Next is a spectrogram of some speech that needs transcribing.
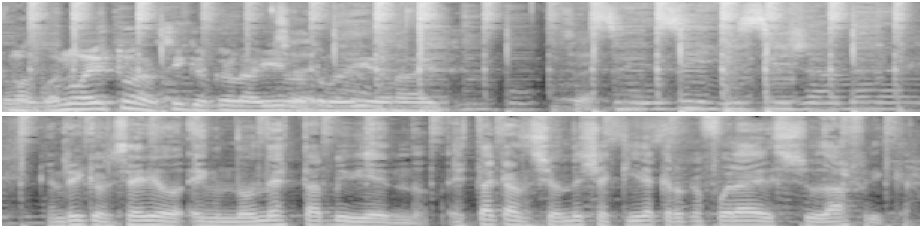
No No, uno de estos así, creo que la vi el Sí. otro día una vez. Sí. Enrico, en serio, ¿en dónde estás viviendo? Esta canción de Shakira creo que fue la de Sudáfrica.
